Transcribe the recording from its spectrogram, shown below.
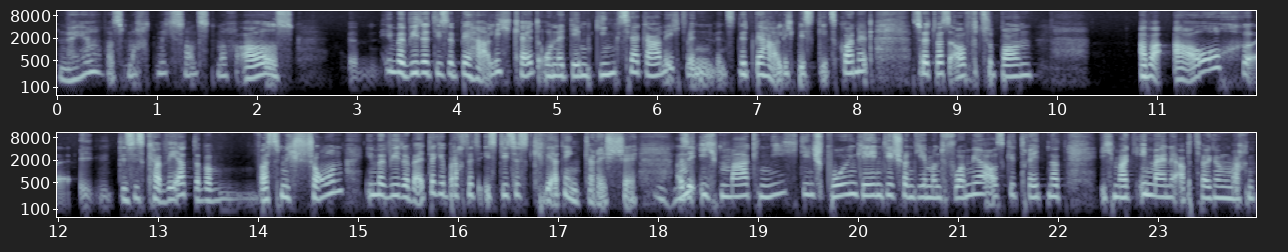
naja, was macht mich sonst noch aus? Ähm, immer wieder diese Beharrlichkeit, ohne dem ging es ja gar nicht. Wenn es nicht beharrlich bist, geht es gar nicht, so etwas aufzubauen. Aber auch, äh, das ist kein Wert, aber was mich schon immer wieder weitergebracht hat, ist dieses Querdenkerische. Mhm. Also ich mag nicht in Spuren gehen, die schon jemand vor mir ausgetreten hat. Ich mag immer eine Abzweigung machen,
